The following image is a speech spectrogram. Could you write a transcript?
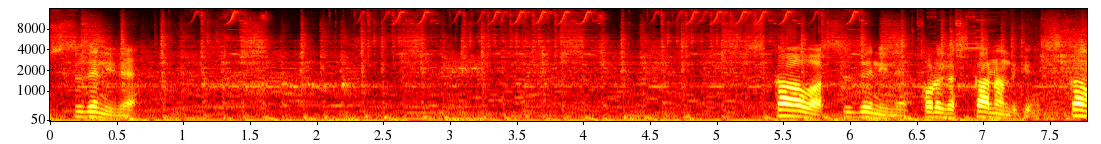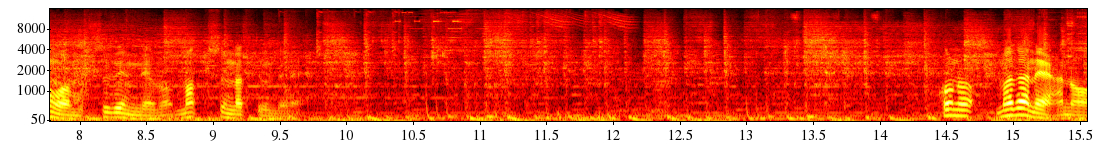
すでにねスカーはすでにねこれがスカーなんだけどスカーはもうすでにねマックスになってるんでね。このまだねあの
